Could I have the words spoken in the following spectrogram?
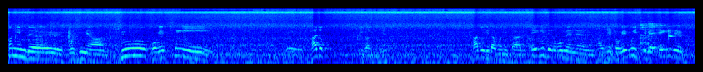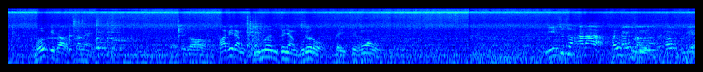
손님들 보시면 주 고객층이 그 가족이거든요. 가족이다 보니까 애기들 오면은 사실 조개구이집에 애기들 먹을 게 잘 없잖아요. 그래서 밥이랑 김은 그냥 무료로 저희 제공하고 있습니다. 민 추천 하나, 하나, 두 한국 두 개. 개.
